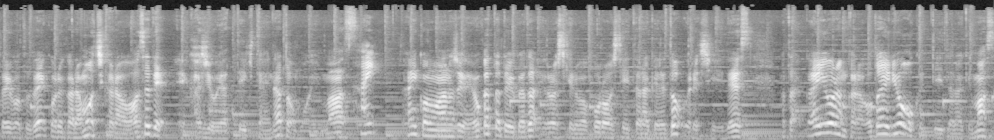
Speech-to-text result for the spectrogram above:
ということでこれからも力を合わせてえー家事をやっていきたいなと思います。はいはい、このお話が良かったという方、よろしければフォローしていただけると嬉しいです。また、概要欄からお便りを送っていただけます。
